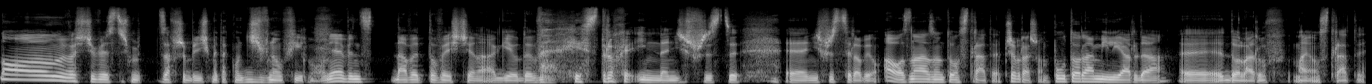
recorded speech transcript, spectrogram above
no właściwie jesteśmy, zawsze byliśmy taką dziwną firmą, nie? Więc nawet to wejście na giełdę jest trochę inne niż wszyscy, y, niż wszyscy robią. O, znalazłem tą stratę. Przepraszam, półtora miliarda dolarów mają straty.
